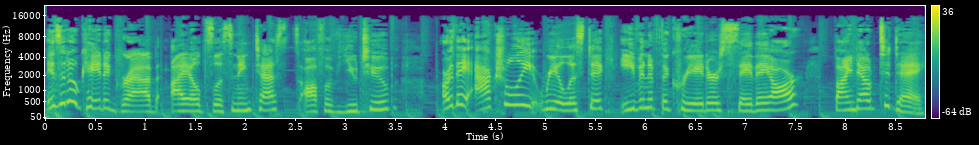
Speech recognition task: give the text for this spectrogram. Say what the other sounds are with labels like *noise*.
Is it okay to grab IELTS listening tests off of YouTube? Are they actually realistic even if the creators say they are? Find out today.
